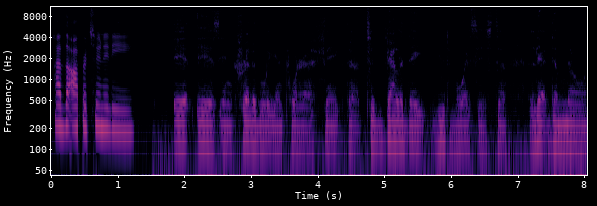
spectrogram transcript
have the opportunity. It is incredibly important, I think, to, to validate youth voices, to let them know.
